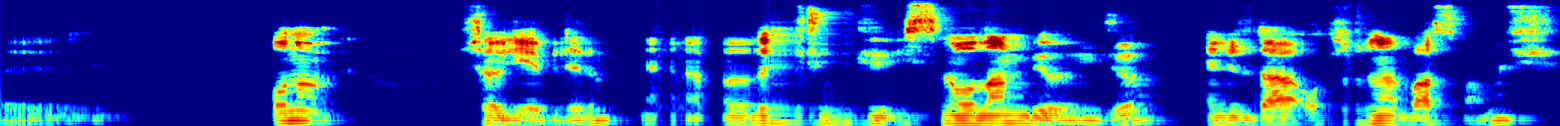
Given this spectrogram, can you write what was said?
Ee, onu söyleyebilirim. Yani o da çünkü ismi olan bir oyuncu. Henüz daha 30'una basmamış.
